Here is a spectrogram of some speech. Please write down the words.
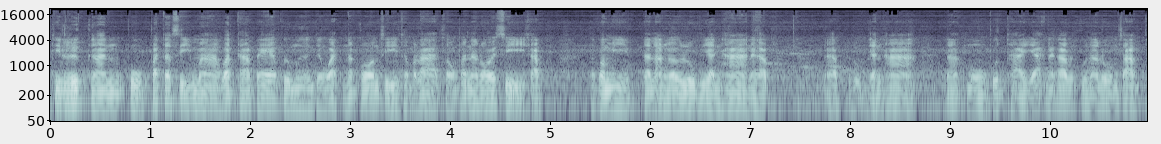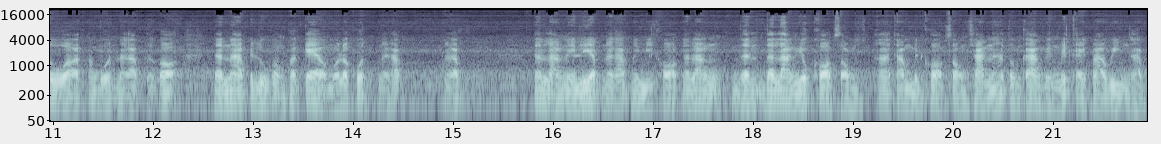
ที่ระลึกงานปลูกพัทธสีมาวัดท่าแพอำเภอเมืองจังหวัดนครศรีธรรมราช 2504 ครับ แล้วก็มีด้านหลังก็รูปยันห้านะครับนะครับรูปยันห้านะโมพุทธายะนะครับคุณอารมณ์สามตัวข้างบนนะครับ แล้วก็ด้านหน้าเป็นรูปของพระแก้วมรกตนะครับนะครับด้านหลังเนี่ยเรียบนะครับ ไม่มีขอบด้านล่างด้านด้านล่างยกขอบสองอาทำเป็นขอบสองชั้นนะฮะตรงกลางเป็นเม็ดไข่ปลาวิ่งครับ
